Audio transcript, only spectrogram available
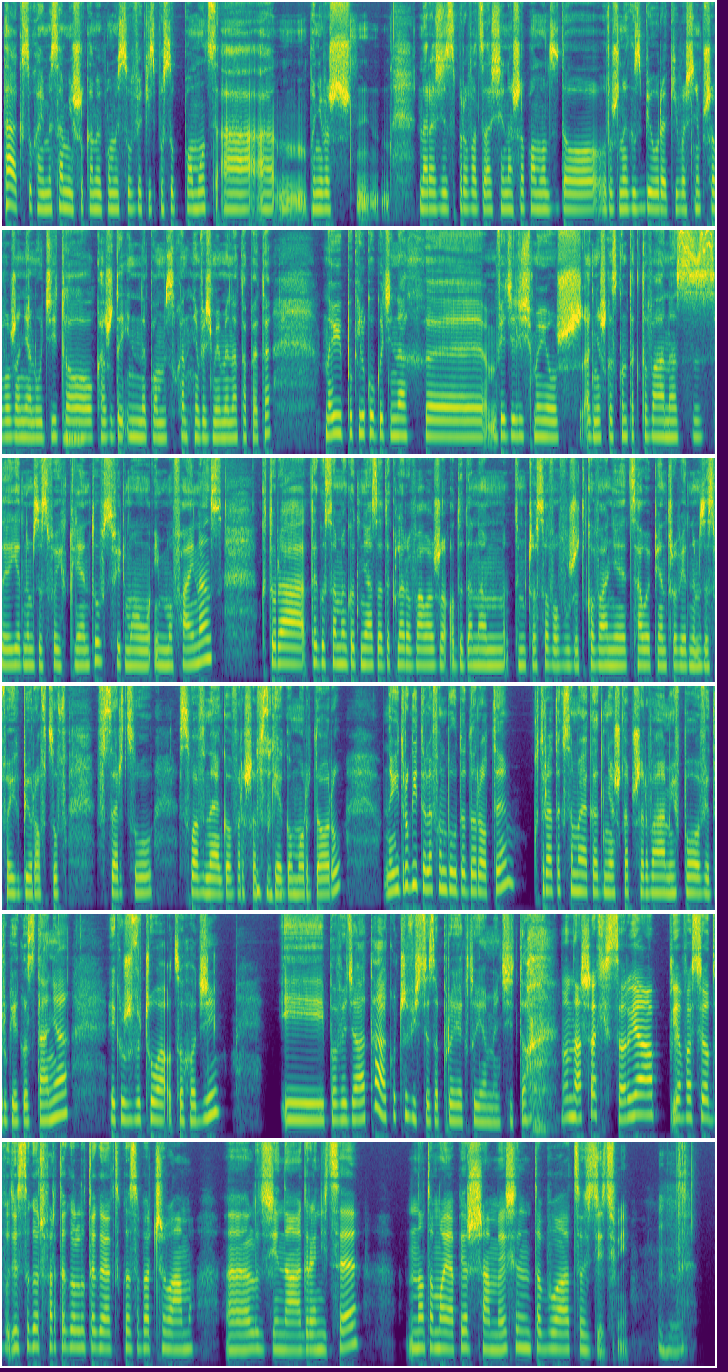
tak, słuchaj, my sami szukamy pomysłów, w jaki sposób pomóc, a, a ponieważ na razie sprowadza się nasza pomoc do różnych zbiórek i właśnie przewożenia ludzi, to mm. każdy inny pomysł chętnie weźmiemy na tapetę. No i po kilku godzinach e, wiedzieliśmy już, Agnieszka skontaktowała nas z jednym ze swoich klientów, z firmą Immo Finance, która tego samego dnia zadeklarowała, że odda nam tymczasowo w użytkowanie całe piętro w jednym ze swoich biurowców w sercu sławnego warszawskiego Mordoru. No i drugi telefon był do Doroty, która tak samo jak Agnieszka przerwała mi w połowie drugiego zdania, jak już wyczuła o co chodzi. I powiedziała, tak, oczywiście zaprojektujemy ci to. No nasza historia, ja właśnie od 24 lutego, jak tylko zobaczyłam e, ludzi na granicy, no to moja pierwsza myśl to była coś z dziećmi. Mhm.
